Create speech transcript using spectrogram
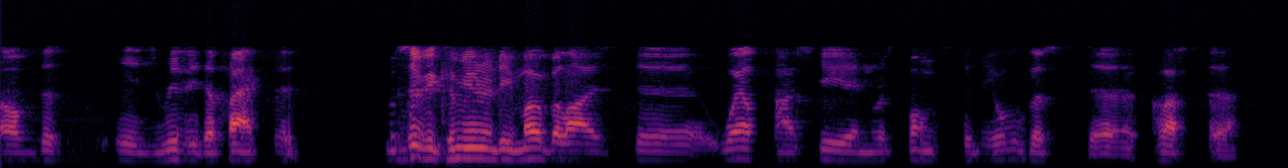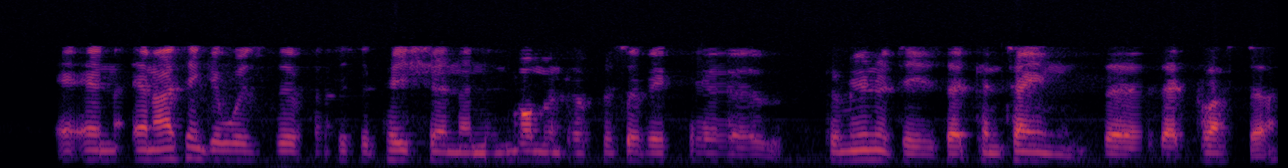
of this is really the fact that Pacific community mobilized uh, well last year in response to the August uh, cluster and and I think it was the participation and involvement of Pacific uh, communities that contain the, that cluster.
